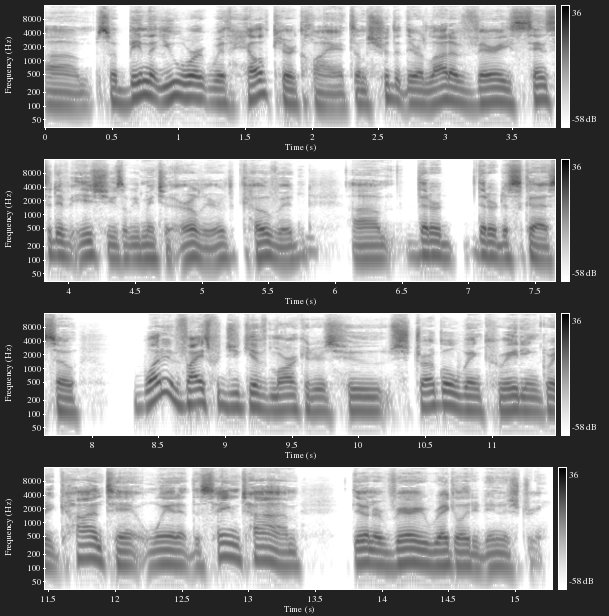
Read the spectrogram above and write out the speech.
um, so, being that you work with healthcare clients, I'm sure that there are a lot of very sensitive issues that we mentioned earlier, COVID, um, that are that are discussed. So, what advice would you give marketers who struggle when creating great content when at the same time they're in a very regulated industry?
